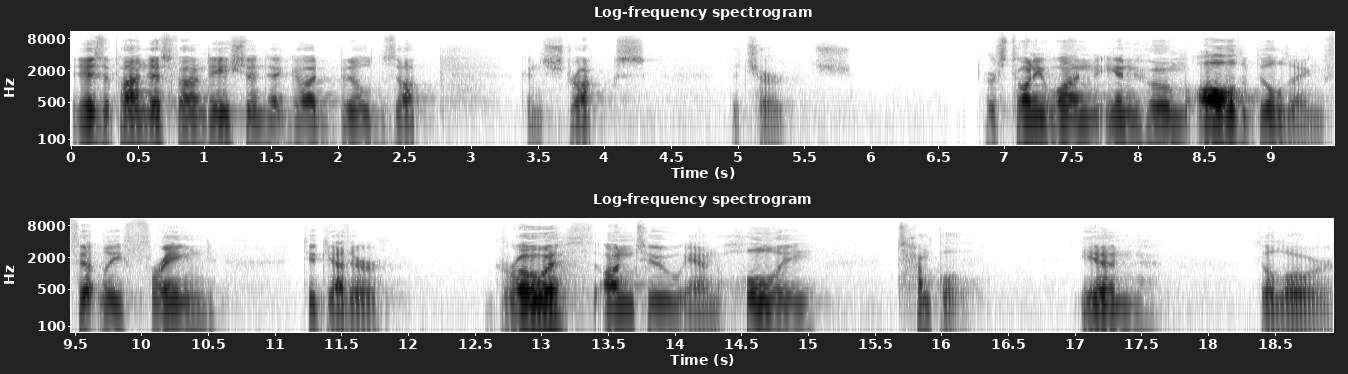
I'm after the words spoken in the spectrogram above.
It is upon this foundation that God builds up, constructs the church. Verse 21 In whom all the building, fitly framed together, groweth unto an holy temple in the Lord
